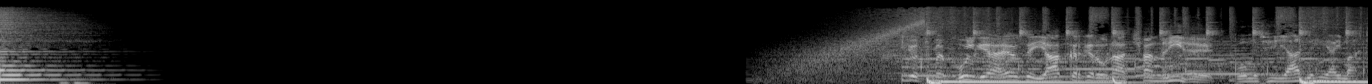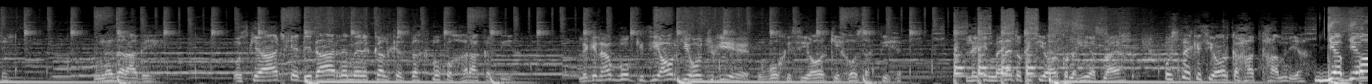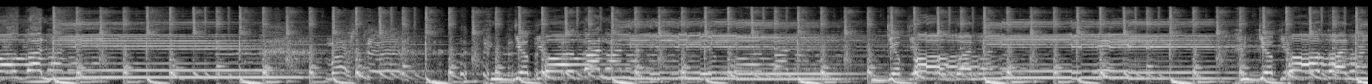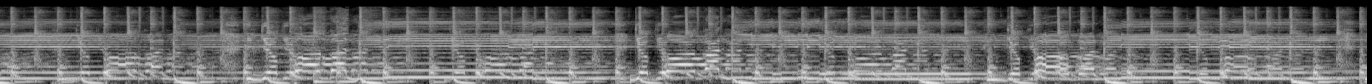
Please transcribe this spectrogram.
जो तुम्हें भूल गया है उसे याद करके रोना अच्छा नहीं है। वो मुझे याद नहीं आई मास्टर। नज़र आ गई। उसके आज के दीदार ने मेरे कल के जख्मों को हरा कर दिया। लेकिन अब वो किसी और की हो चुकी है। वो किसी और की हो सकती है। लेकिन मैंने तो किसी और को नहीं अपनाया। उसने किसी और का हाथ थाम लिया। मास्टर। ये पागली। ये पागली। ये पागली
